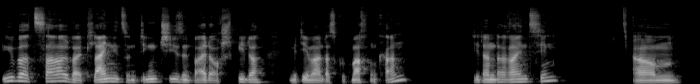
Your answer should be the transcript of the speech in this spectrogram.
Überzahl, weil Kleindienst und Dingchi sind beide auch Spieler, mit denen man das gut machen kann, die dann da reinziehen. Ähm,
